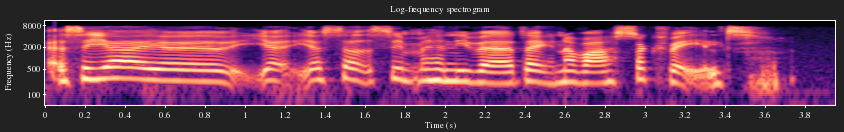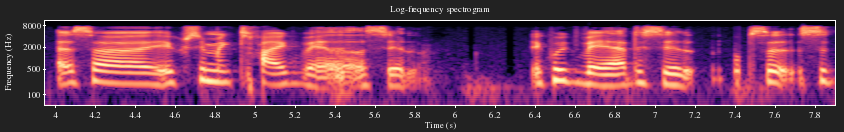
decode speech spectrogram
Altså, jeg, øh, jeg, jeg sad simpelthen i hverdagen og var så kvalt. Altså, jeg kunne simpelthen ikke trække vejret selv. Jeg kunne ikke være det selv. Så, så,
